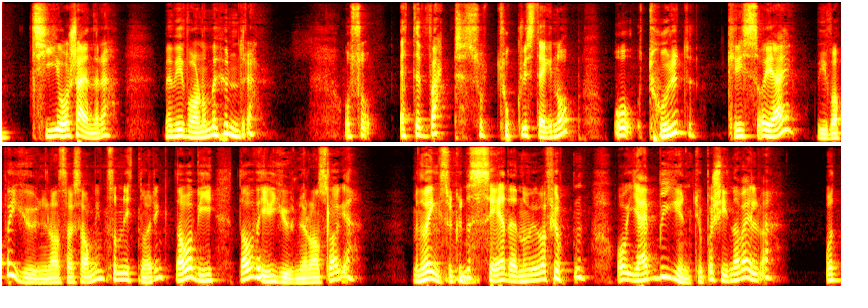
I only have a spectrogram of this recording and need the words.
ti år seinere, men vi var nummer 100. Og så etter hvert så tok vi stegene opp, og Tord, Chris og jeg, vi var på juniorlandslagssamling som 19-åring. Da var vi, da var vi i juniorlandslaget. Men det var ingen som kunne se det når vi var 14. Og jeg begynte jo på ski da jeg var 11. Og,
